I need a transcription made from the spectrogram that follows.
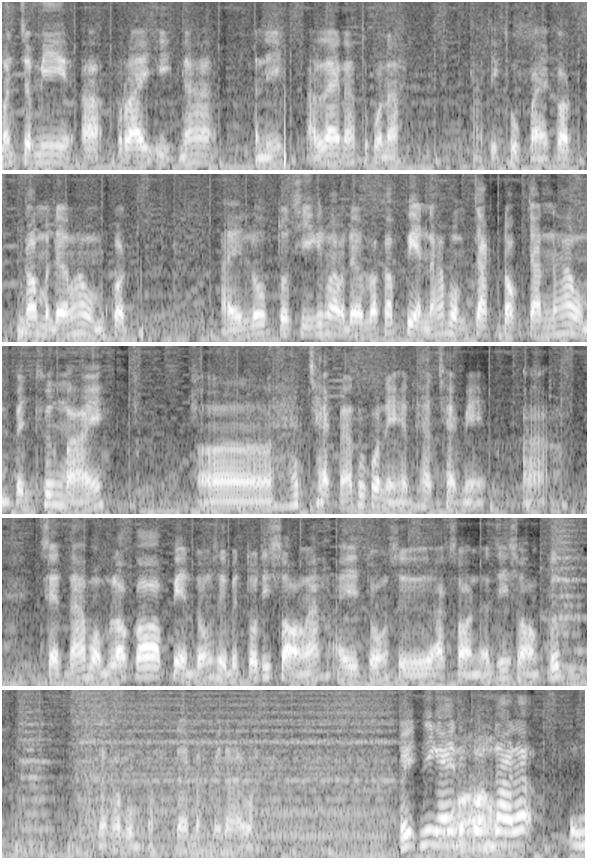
มันจะมีอะไรอีกนะฮะอันนี้อันแรกนะทุกคนนะติ๊กถูกไปกดก็เหมือนเดิมครับผมกดไอ้รูปตัวทีขึ้นมาเหมือนเดิมแล้วก็เปลี่ยนนะครับผมจากดอกจันนะครับผมเป็นเครื่องหมายเอ่อแฮชแท็กนะทุกคนเนี่ยแฮชแท็กนี้อ่า เสร็จนะครับผมเราก็เปลี่ยนตัวหนังสือเป็นตัวที่สองนะไอ้ตัวหนังสืออักษรอันที่สองปุ๊บนะครับผมอะได้ไหมไม่ได้วะเฮ้ยนี่ไงทุกคนได้แล้วโอ้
